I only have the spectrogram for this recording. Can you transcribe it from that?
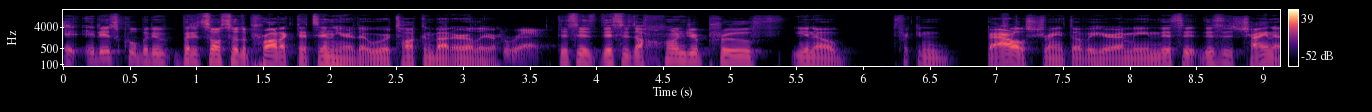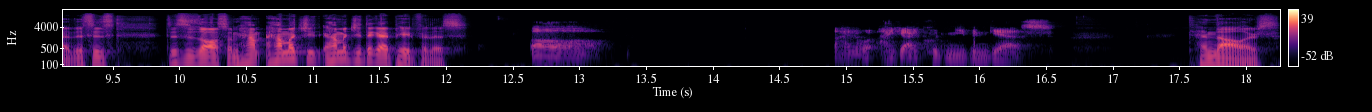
it, it is cool, but it, but it's also the product that's in here that we were talking about earlier. Correct. This is this is a hundred proof. You know, freaking barrel strength over here. I mean, this is this is China. This is this is awesome. How how much you, how much you think I paid for this? Oh, I don't. I, I couldn't even guess. Ten dollars.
